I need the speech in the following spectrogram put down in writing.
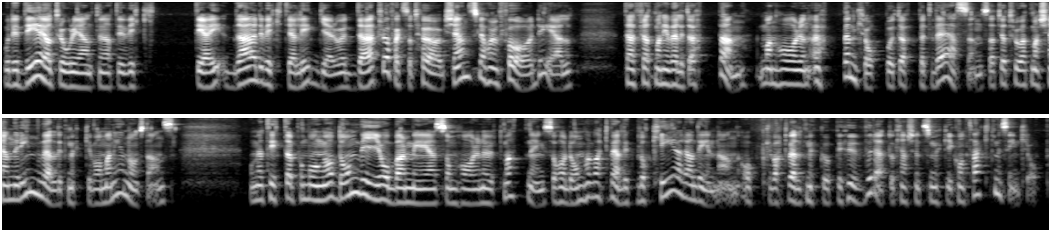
Och det är det jag tror egentligen att det är viktiga, där det viktiga ligger. Och där tror jag faktiskt att högkänsliga har en fördel. Därför att man är väldigt öppen. Man har en öppen kropp och ett öppet väsen. Så att jag tror att man känner in väldigt mycket var man är någonstans. Om jag tittar på många av dem vi jobbar med som har en utmattning så har de varit väldigt blockerade innan och varit väldigt mycket upp i huvudet och kanske inte så mycket i kontakt med sin kropp.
